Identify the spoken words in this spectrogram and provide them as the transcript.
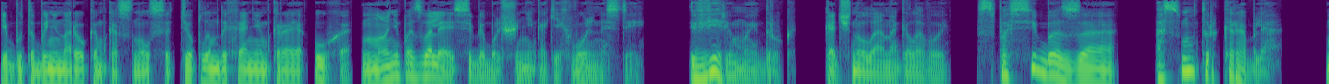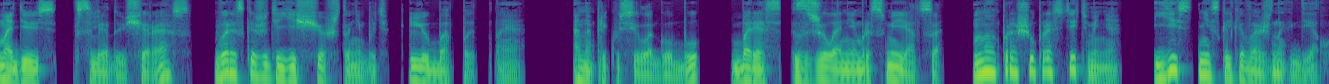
и будто бы ненароком коснулся теплым дыханием края уха, но не позволяя себе больше никаких вольностей. «Верю, мой друг», — качнула она головой. Спасибо за осмотр корабля. Надеюсь, в следующий раз вы расскажете еще что-нибудь любопытное. Она прикусила губу, борясь с желанием рассмеяться. Но прошу простить меня, есть несколько важных дел.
